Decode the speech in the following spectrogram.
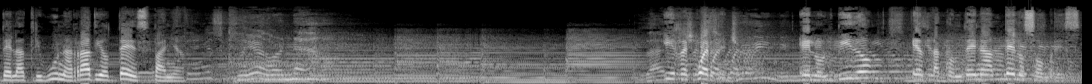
de la Tribuna Radio de España. Y recuerden, el olvido es la condena de los hombres.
